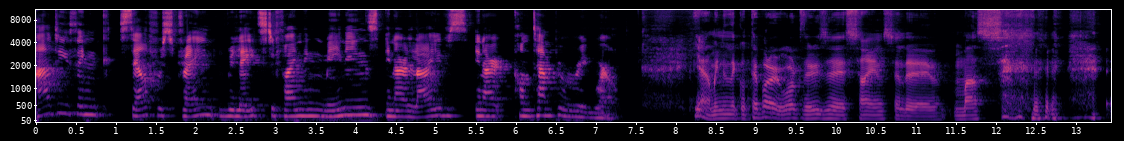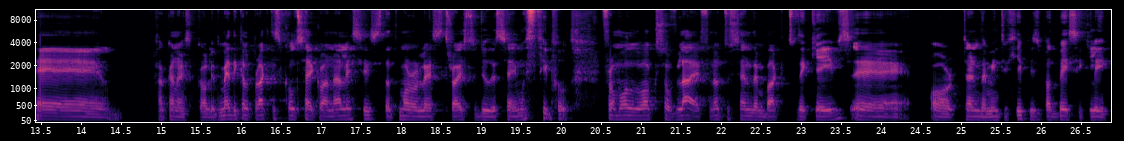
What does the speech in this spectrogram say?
how do you think self-restraint relates to finding meanings in our lives in our contemporary world yeah, I mean, in the contemporary world, there is a science and a mass, uh, how can I call it, medical practice called psychoanalysis that more or less tries to do the same with people from all walks of life, not to send them back to the caves uh, or turn them into hippies, but basically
